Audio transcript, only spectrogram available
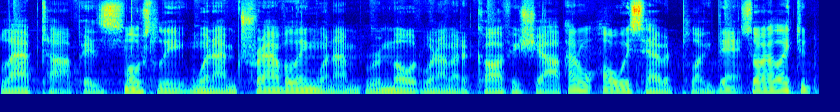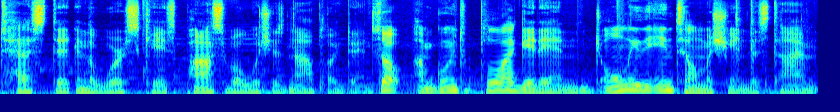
laptop is mostly when I'm traveling, when I'm remote, when I'm at a coffee shop, I don't always have it plugged in. So I like to test it in the worst case possible, which is not plugged in. So I'm going to plug it in, only the Intel machine this time,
